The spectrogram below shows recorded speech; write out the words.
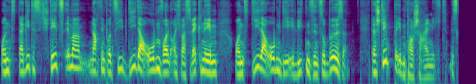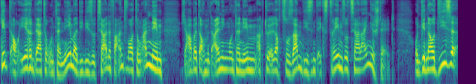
Und da geht es stets immer nach dem Prinzip, die da oben wollen euch was wegnehmen und die da oben, die Eliten sind so böse. Das stimmt eben pauschal nicht. Es gibt auch ehrenwerte Unternehmer, die die soziale Verantwortung annehmen. Ich arbeite auch mit einigen Unternehmen aktuell auch zusammen, die sind extrem sozial eingestellt. Und genau diese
